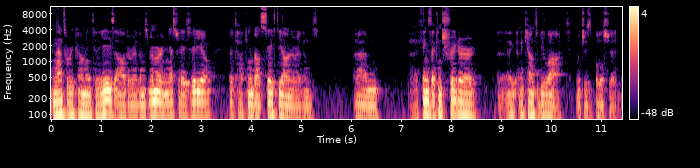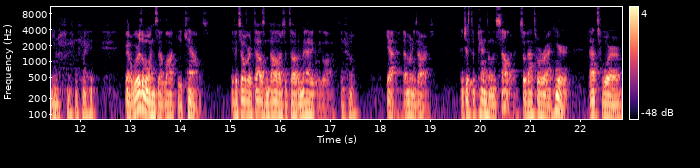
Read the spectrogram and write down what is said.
And that's where we come into these algorithms. Remember in yesterday's video, they're talking about safety algorithms, um, uh, things that can trigger uh, an account to be locked, which is bullshit, you know, right? You know, we're the ones that lock the accounts. If it's over a thousand dollars, it's automatically locked, you know? Yeah, that money's ours. It just depends on the seller. So that's where we're at here. That's where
